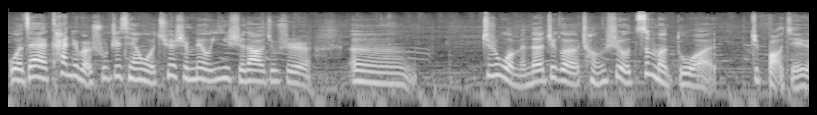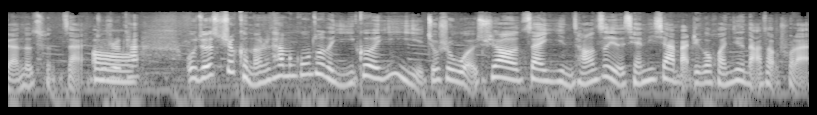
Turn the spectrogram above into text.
我在看这本书之前，我确实没有意识到，就是嗯，就是我们的这个城市有这么多这保洁员的存在，就是哦他。我觉得这可能是他们工作的一个意义，就是我需要在隐藏自己的前提下把这个环境打扫出来。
